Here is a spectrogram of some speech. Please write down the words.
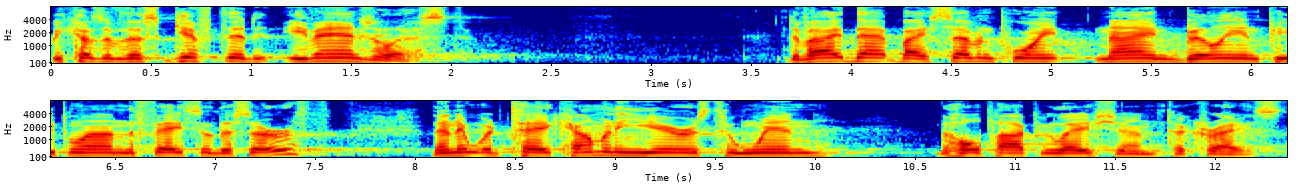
because of this gifted evangelist. Divide that by 7.9 billion people on the face of this earth, then it would take how many years to win the whole population to Christ?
